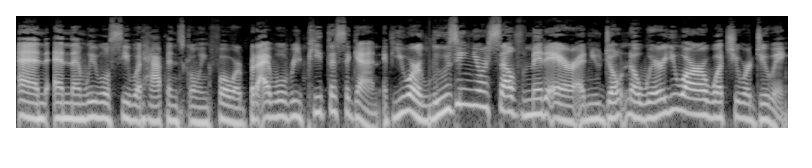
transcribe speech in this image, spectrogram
And, and then we will see what happens going forward. But I will repeat this again. If you are losing yourself midair and you don't know where you are or what you are doing,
